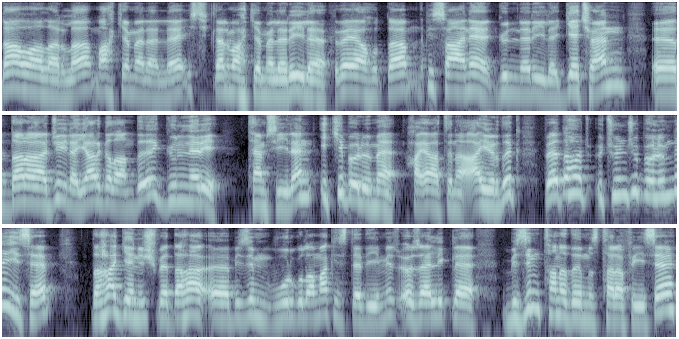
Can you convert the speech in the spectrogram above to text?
davalarla, mahkemelerle, istiklal mahkemeleriyle veyahut da hapishane günleriyle geçen e, dar ağacıyla yargılandığı günleri temsilen iki bölüme hayatını ayırdık ve daha üçüncü bölümde ise daha geniş ve daha e, bizim vurgulamak istediğimiz özellikle bizim tanıdığımız tarafı ise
